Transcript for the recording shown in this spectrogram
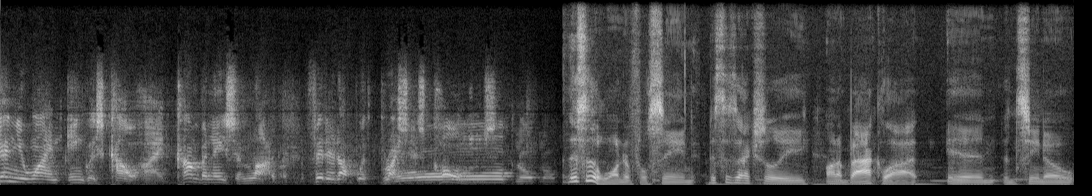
Genuine English cowhide, combination lock, fitted up with brushes, combs. This is a wonderful scene. This is actually on a back lot in Encino,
